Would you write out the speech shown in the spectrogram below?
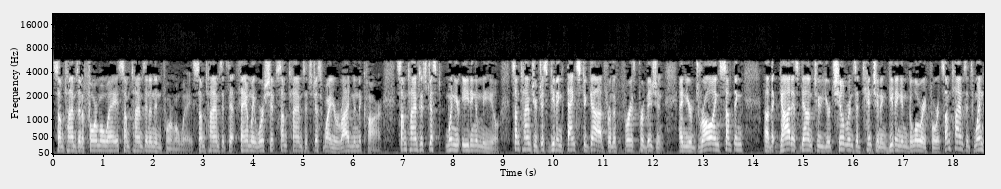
Sometimes in a formal way, sometimes in an informal way. Sometimes it's that family worship. Sometimes it's just while you're riding in the car. Sometimes it's just when you're eating a meal. Sometimes you're just giving thanks to God for, the, for His provision. And you're drawing something uh, that God has done to your children's attention and giving Him glory for it. Sometimes it's when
